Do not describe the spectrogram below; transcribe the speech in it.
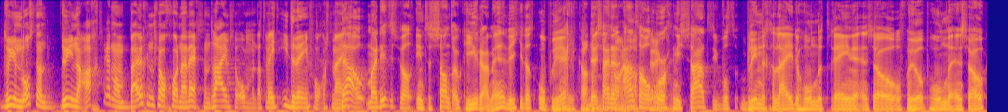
doe je hem los. Dan doe je hem naar achter. En dan buig je hem zo gewoon naar rechts. Dan draai je hem zo om. En dat weet iedereen volgens mij. Nou, maar dit is wel interessant ook hieraan. Hè? Weet je dat Ja, oprecht? je er zijn een aantal aftrekken. organisaties... die bijvoorbeeld blinde geleide honden trainen en zo... of hulphonden en zo.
